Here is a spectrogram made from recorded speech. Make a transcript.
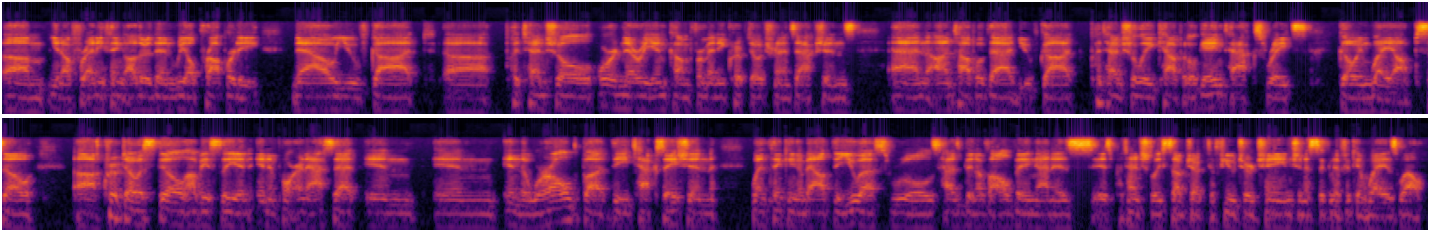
um, you know, for anything other than real property. Now you've got uh, potential ordinary income from any crypto transactions. And on top of that, you've got potentially capital gain tax rates going way up. So uh, crypto is still obviously an, an, important asset in in in the world, but the taxation, when thinking about the U.S. rules, has been evolving and is is potentially subject to future change in a significant way as well.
